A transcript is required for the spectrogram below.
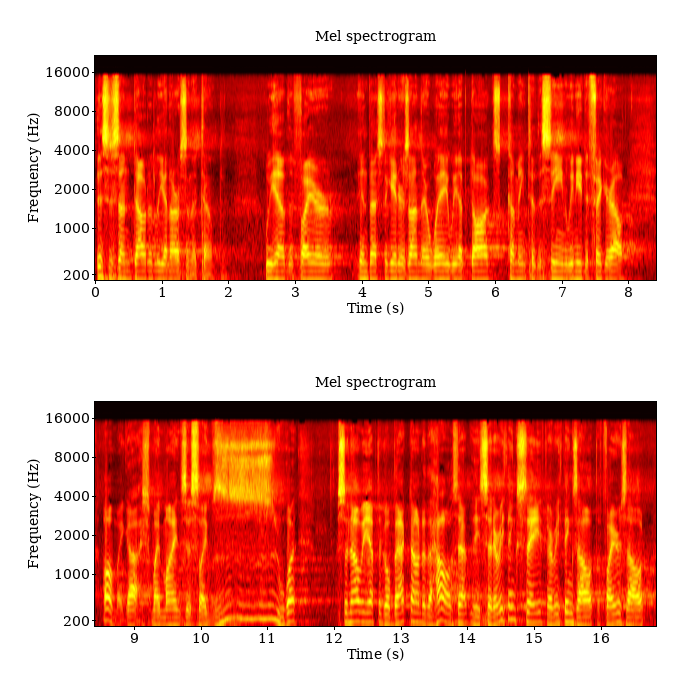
This is undoubtedly an arson attempt. We have the fire investigators on their way, we have dogs coming to the scene. We need to figure out. Oh my gosh, my mind's just like, what? So now we have to go back down to the house. They said everything's safe, everything's out, the fire's out.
